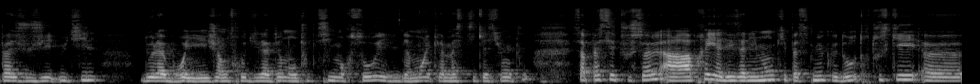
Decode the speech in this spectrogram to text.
pas jugé utile de la broyer. J'ai introduit la viande en tout petits morceaux, évidemment, avec la mastication et tout. Ça passait tout seul. Alors après, il y a des aliments qui passent mieux que d'autres. Tout ce qui est euh,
